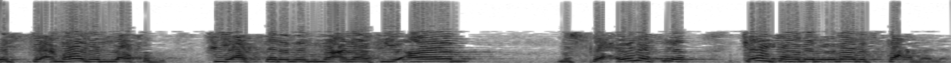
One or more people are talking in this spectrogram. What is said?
استعمال اللفظ في أكثر من معنى في آن مستحيل يصير. كيف هنا الإمام استعمله؟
